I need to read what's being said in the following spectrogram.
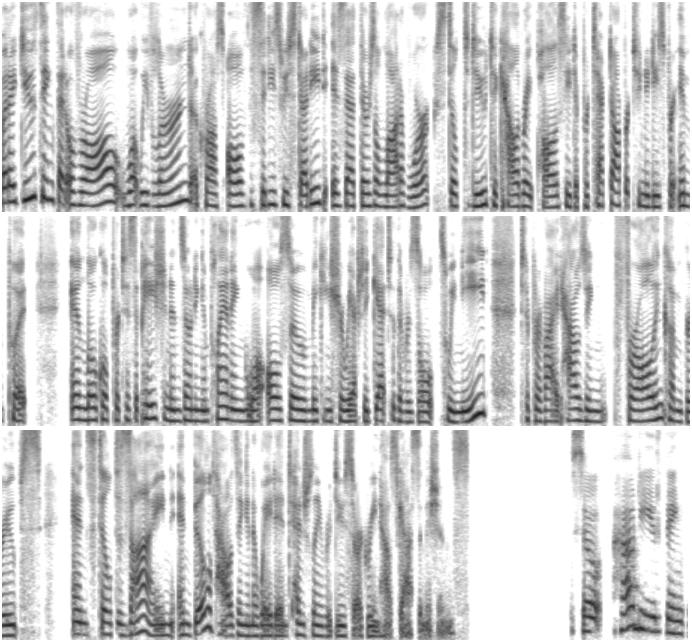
But I do think that overall, what we've learned across all of the cities we've studied is that there's a lot of work still to do to calibrate policy to protect opportunities for input and local participation in zoning and planning while also making sure we actually get to the results we need to provide housing for all income groups and still design and build housing in a way to intentionally reduce our greenhouse gas emissions. So, how do you think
